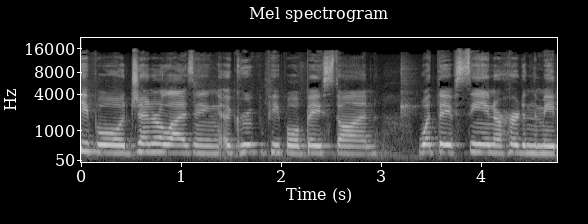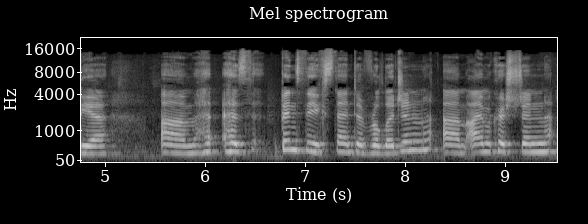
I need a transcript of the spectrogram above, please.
people generalizing a group of people based on what they've seen or heard in the media um, has been to the extent of religion. Um, I'm a Christian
